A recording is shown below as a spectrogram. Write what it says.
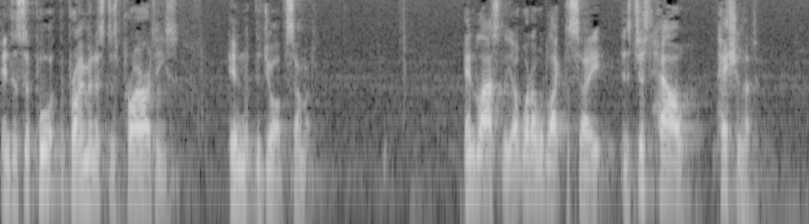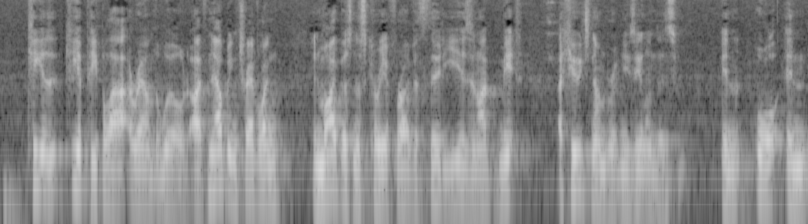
and to support the Prime Minister's priorities in the Job Summit. And lastly, uh, what I would like to say is just how passionate Kea, Kea people are around the world. I've now been travelling in my business career for over 30 years and I've met a huge number of New Zealanders in, all, in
